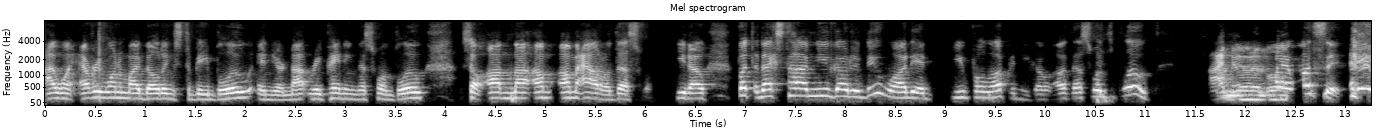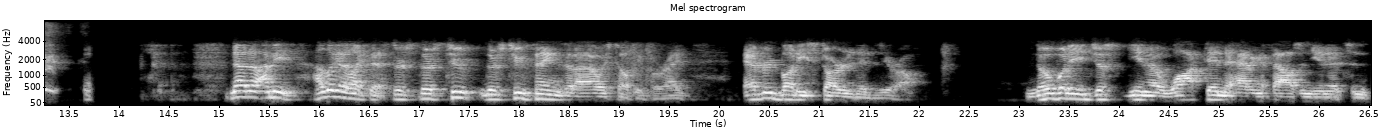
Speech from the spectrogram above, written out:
I want every one of my buildings to be blue and you're not repainting this one blue. So I'm not I'm I'm out of this one. You know, but the next time you go to do one and you pull up and you go, Oh, this one's blue. I know why it wants it. no, no, I mean I look at it like this. There's there's two there's two things that I always tell people, right? Everybody started at zero nobody just you know walked into having a thousand units and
